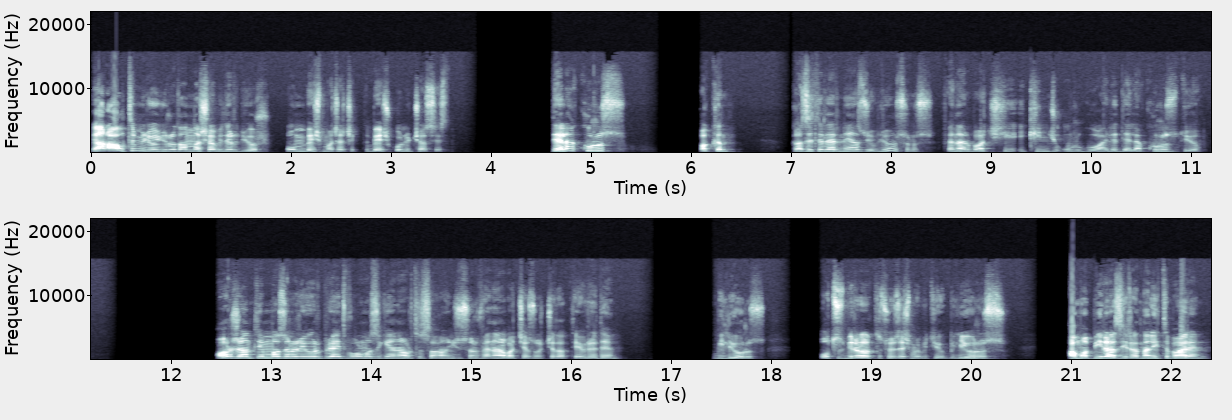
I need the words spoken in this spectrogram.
Yani 6 milyon Euro'da anlaşabilir diyor. 15 maça çıktı. 5 gol 3 asist. De La Cruz bakın gazeteler ne yazıyor biliyor musunuz? Fenerbahçe'yi ikinci Uruguaylı De La Cruz diyor. Arjantin basını River Plate forması giyen orta saha oyuncusunu Fenerbahçe Soçya'da devrede biliyoruz. 31 Aralık'ta sözleşme bitiyor biliyoruz. Ama 1 Haziran'dan itibaren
